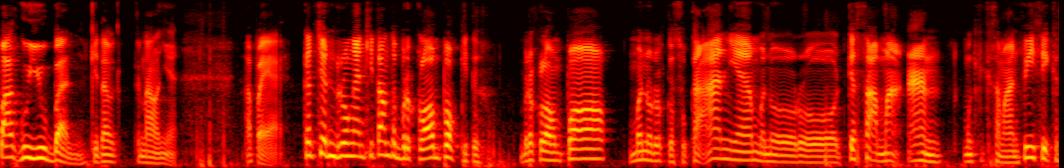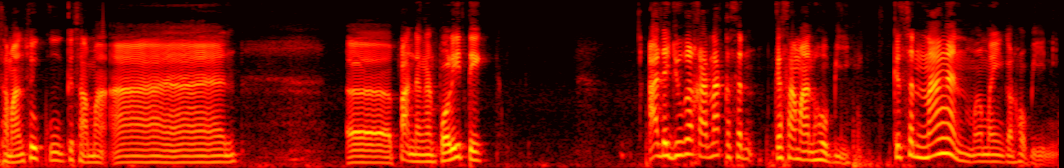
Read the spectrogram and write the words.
Paguyuban kita kenalnya. Apa ya? Kecenderungan kita untuk berkelompok gitu. Berkelompok menurut kesukaannya, menurut kesamaan, mungkin kesamaan fisik, kesamaan suku, kesamaan uh, pandangan politik. Ada juga karena kesamaan hobi, kesenangan memainkan hobi ini.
